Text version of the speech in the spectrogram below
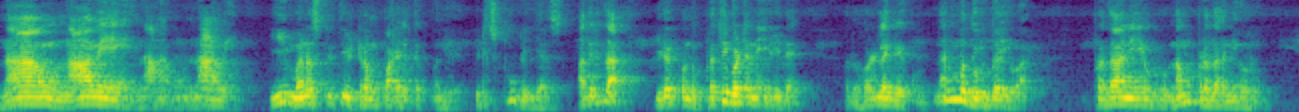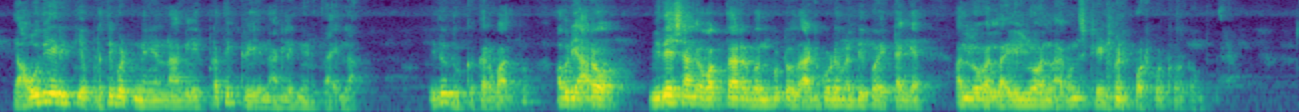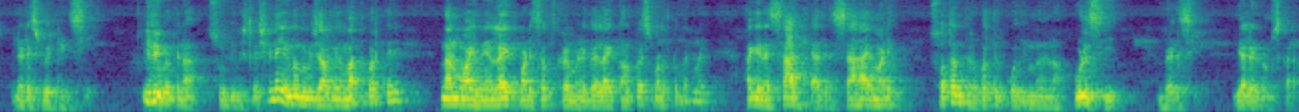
ನಾವು, ನಾವೇ ನಾವು, ನಾವೇ. ಈ ಮನಸ್ಥಿತಿ ಟ್ರಂಪ್ ಆಡಳಿತಕ್ಕೆ ಬಂದಿದೆ. ಇಟ್ಸ್ ಟೂ ಡೇಂಜರಸ್ ಅದರಿಂದ ಇದಕ್ಕೊಂದು ಪ್ರತಿಭಟನೆ ಏನಿದೆ, ಅದು ಹೊರಡಲೇಬೇಕು. ನಮ್ಮ ದುರ್ದೈವ. ಪ್ರಧಾನಿಯವರು, ನಮ್ಮ ಪ್ರಧಾನಿಯವರು ಯಾವುದೇ ರೀತಿಯ ಪ್ರತಿಭಟನೆಯನ್ನಾಗಲಿ, ಪ್ರತಿಕ್ರಿಯೆಯನ್ನಾಗಲಿ ನೀಡ್ತಾ ಇಲ್ಲ. ಇದು ದುಃಖಕರವಾದ್ದು. ಅವ್ರು ಯಾರೋ ವಿದೇಶಾಂಗ ವಕ್ತಾರರು ಬಂದ್ಬಿಟ್ಟು ಅಡ್ಗೋಡೆ ಮೇಲೆ ದೀಪ ಇಟ್ಟಂಗೆ ಅಲ್ಲೋ ಅಲ್ಲ, ಇಲ್ಲೋ ಅಲ್ಲ ಒಂದು ಸ್ಟೇಟ್ಮೆಂಟ್ ಕೊಟ್ಬಿಟ್ಟು ಹೊರಟೋಗ್ತಿದ್ದಾರೆ let us wait it see ಇದು ಇವತ್ತಿನ ಸುದ್ದಿ ವಿಶ್ಲೇಷಣೆ. ಇನ್ನೊಂದು ವಿಚಾರದಲ್ಲಿ ಮತ್ತೆ ಬರ್ತೀನಿ. ನಾನು ವಾಹಿನಿ ಲೈಕ್ ಮಾಡಿ ಸಬ್ಸ್ಕ್ರೈಬ್ ಮಾಡಿ ಬೆಲ್ ಐಕಾನ್ ಪ್ರೆಸ್ ಮಾಡ್ಕೊಂಡ್ಬಿಡಿ ಹಾಗೆಯೇ ಸಾಧ್ಯ ಆದರೆ ಸಹಾಯ ಮಾಡಿ, ಸ್ವತಂತ್ರ ಪತ್ರಿಕೋದ್ಯಮವನ್ನು ಉಳಿಸಿ, ಬೆಳೆಸಿ. ಎಲ್ಲರಿಗೂ ನಮಸ್ಕಾರ.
